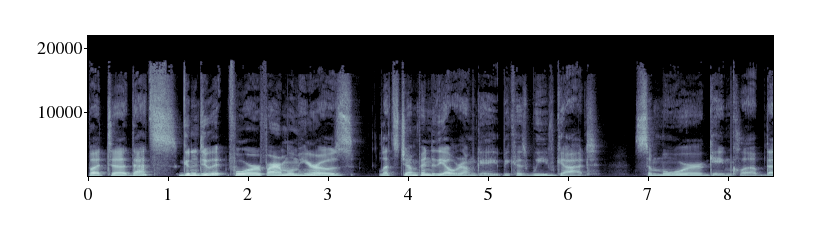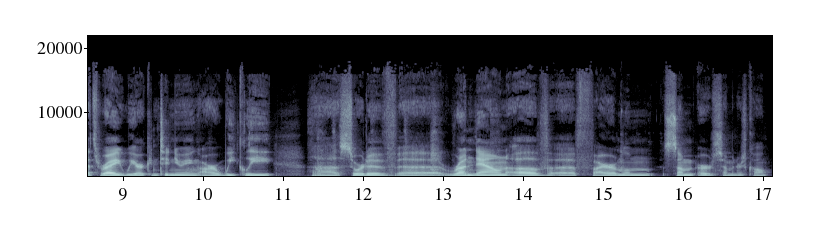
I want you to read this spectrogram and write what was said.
But uh, that's gonna do it for Fire Emblem Heroes. Let's jump into the Outrealm Gate because we've got some more Game Club. That's right. We are continuing our weekly uh, sort of uh, rundown of uh, Fire Emblem some or Summoner's Call,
